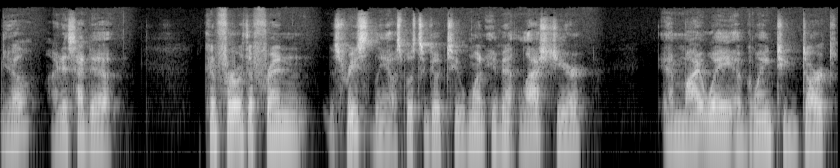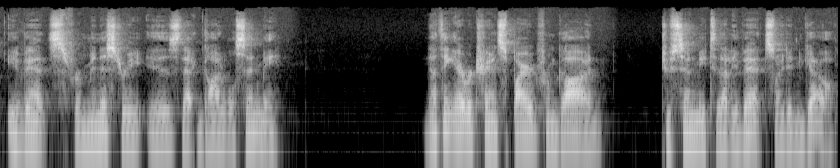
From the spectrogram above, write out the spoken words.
You know, I just had to confer with a friend just recently. I was supposed to go to one event last year, and my way of going to dark events for ministry is that God will send me nothing ever transpired from God to send me to that event, so I didn't go.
